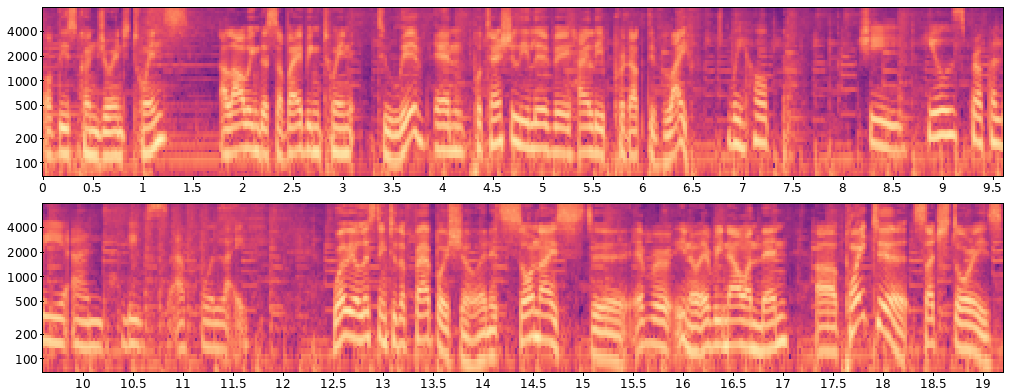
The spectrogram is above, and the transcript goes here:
of these conjoined twins, allowing the surviving twin to live and potentially live a highly productive life. We hope she heals properly and lives a full life. Well, you're listening to the Fat Boy Show, and it's so nice to ever, you know, every now and then uh, point to such stories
